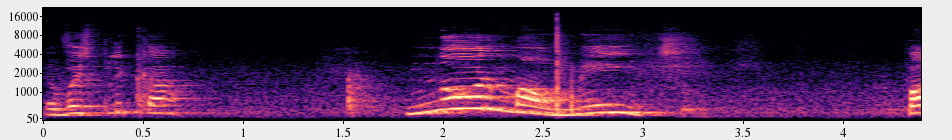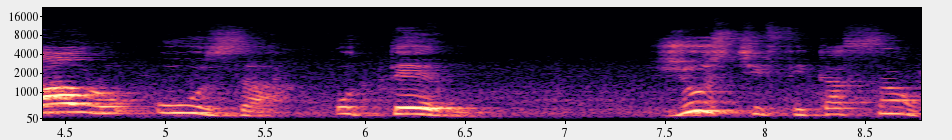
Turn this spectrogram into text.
Eu vou explicar. Normalmente, Paulo usa o termo justificação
